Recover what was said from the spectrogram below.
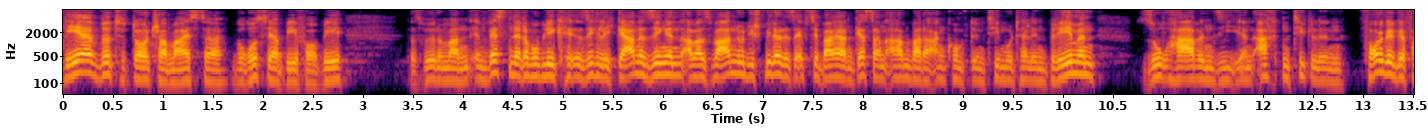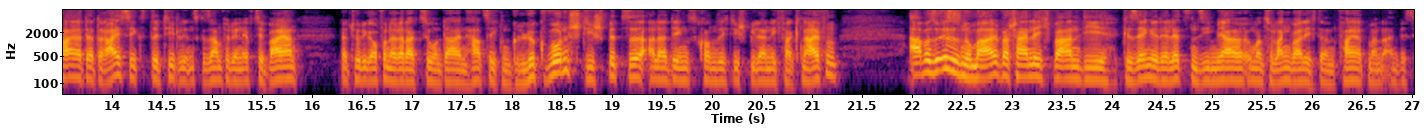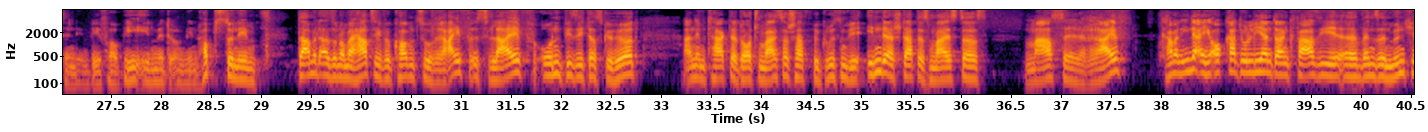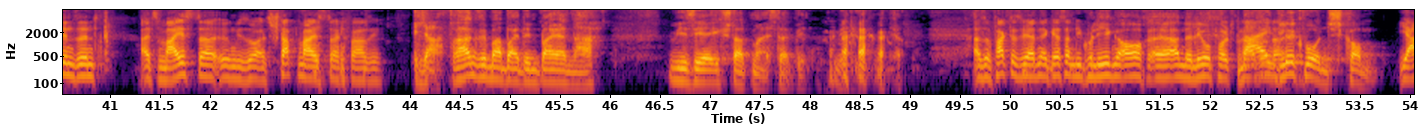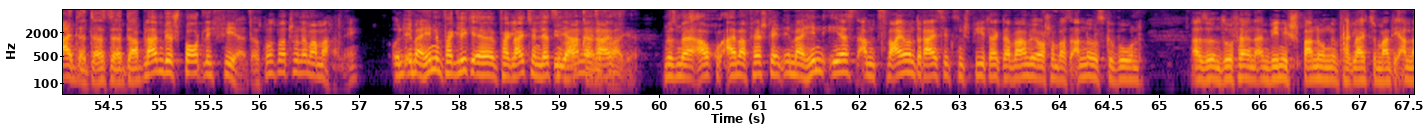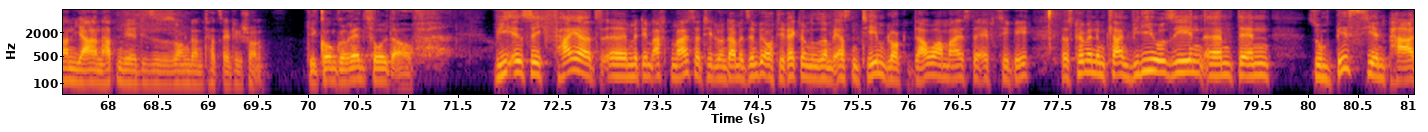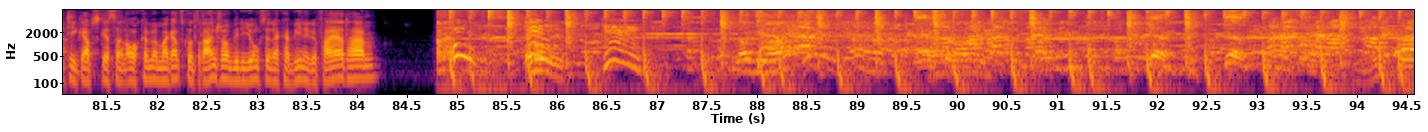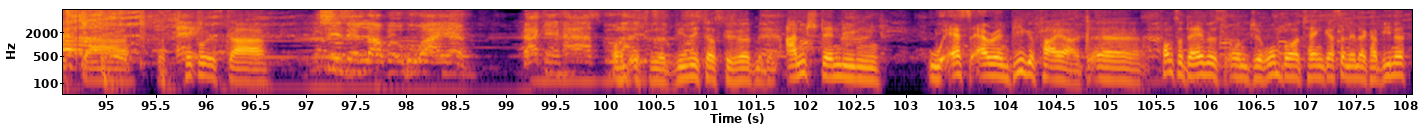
Wer wird deutscher Meister? Borussia BVB. Das würde man im Westen der Republik sicherlich gerne singen, aber es waren nur die Spieler des FC Bayern gestern Abend bei der Ankunft im Teamhotel in Bremen. So haben sie ihren achten Titel in Folge gefeiert, der 30. Titel insgesamt für den FC Bayern natürlich auch von der Redaktion da einen herzlichen Glückwunsch. Die Spitze allerdings konnten sich die Spieler nicht verkneifen. Aber so ist es nun mal. Wahrscheinlich waren die Gesänge der letzten sieben Jahre irgendwann zu langweilig. Dann feiert man ein bisschen den BVB eben mit, irgendwie einen Hops zu nehmen. Damit also nochmal herzlich willkommen zu Reif ist live. Und wie sich das gehört, an dem Tag der Deutschen Meisterschaft begrüßen wir in der Stadt des Meisters Marcel Reif. Kann man Ihnen eigentlich auch gratulieren, dann quasi, äh, wenn Sie in München sind, als Meister, irgendwie so als Stadtmeister quasi? Ja, fragen Sie mal bei den Bayern nach wie sehr ich Stadtmeister bin. ja. Also Fakt ist, wir hatten ja gestern die Kollegen auch äh, an der Leopoldstraße. Nein, Glückwunsch, komm. Ja, da, da, da bleiben wir sportlich fair. Das muss man schon immer machen. Ne? Und immerhin im Vergleich, äh, Vergleich zu den letzten Überhaupt Jahren Reif, müssen wir auch einmal feststellen, immerhin erst am 32. Spieltag, da waren wir auch schon was anderes gewohnt. Also insofern ein wenig Spannung im Vergleich zu manchen anderen Jahren hatten wir diese Saison dann tatsächlich schon. Die Konkurrenz holt auf wie es sich feiert äh, mit dem achten Meistertitel. Und damit sind wir auch direkt in unserem ersten Themenblock Dauermeister FCB. Das können wir in einem kleinen Video sehen, ähm, denn so ein bisschen Party gab's gestern auch. Können wir mal ganz kurz reinschauen, wie die Jungs in der Kabine gefeiert haben. Das Trikot ist da. Und es wird, wie sich das gehört, mit dem anständigen US R&B gefeiert. Äh, Fonzo Davis und Jerome Boateng gestern in der Kabine.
